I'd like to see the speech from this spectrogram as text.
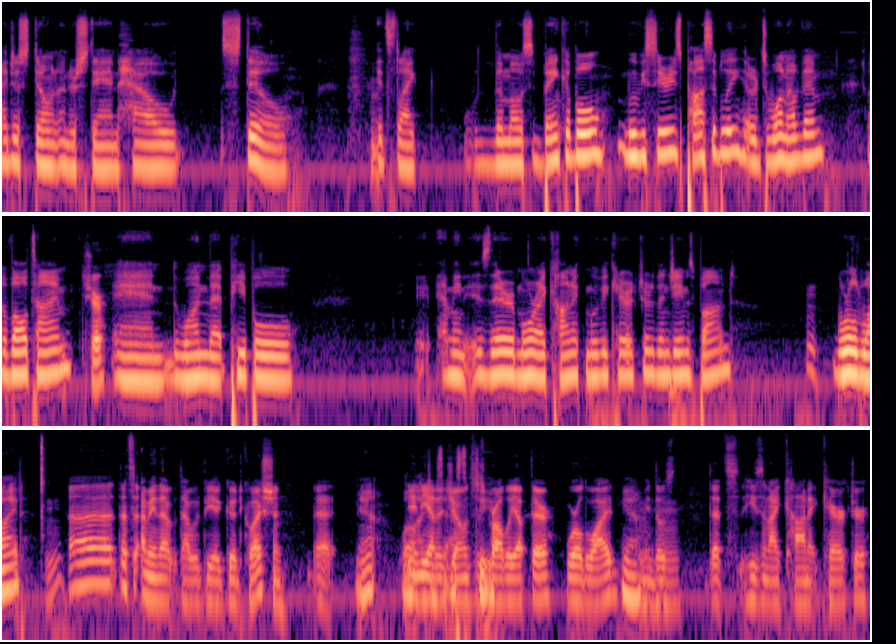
I just don't understand how still Hmm. it's like the most bankable movie series possibly, or it's one of them of all time, Sure. and the one that people. I mean, is there a more iconic movie character than James Bond? Hmm. Worldwide? Uh, that's. I mean, that that would be a good question. Uh, Yeah. Well, Indiana Jones is probably up there worldwide. Yeah. I mean, those. That's he's an iconic character.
